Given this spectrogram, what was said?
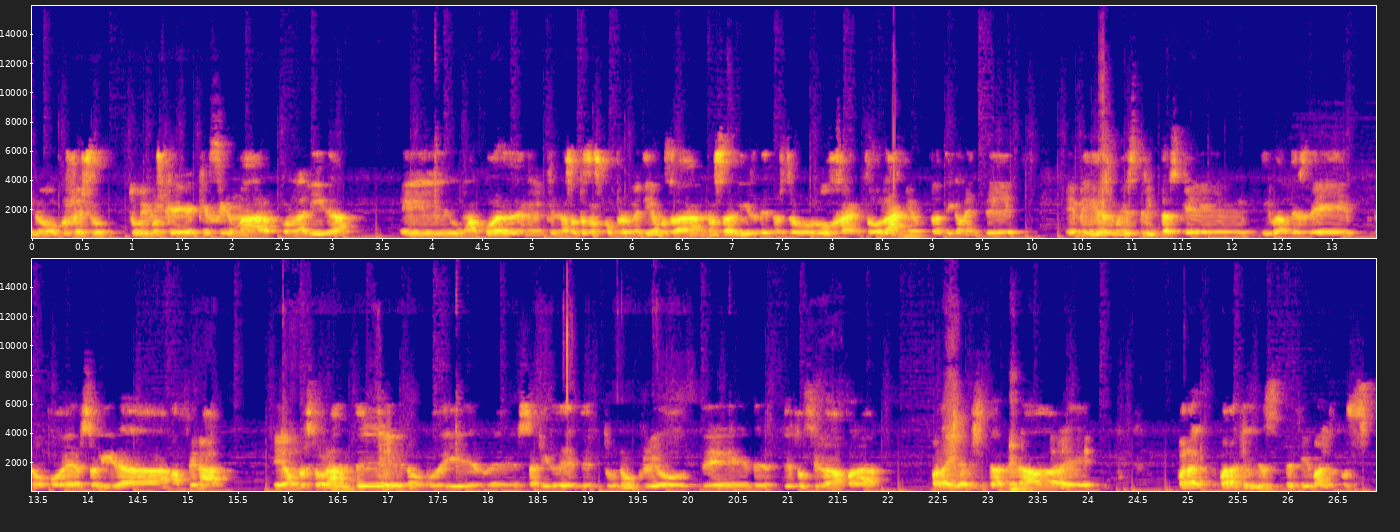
luego, pues eso, tuvimos que, que firmar con la liga un acuerdo en el que nosotros nos comprometíamos a no salir de nuestra burbuja en todo el año. Prácticamente eh, medidas muy estrictas que iban desde no poder salir a, cenar eh, a un restaurante, eh, no poder salir de, tu núcleo, de, de, tu ciudad para, para ir a visitar ni nada, para, para que ellos decir, vale, pues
